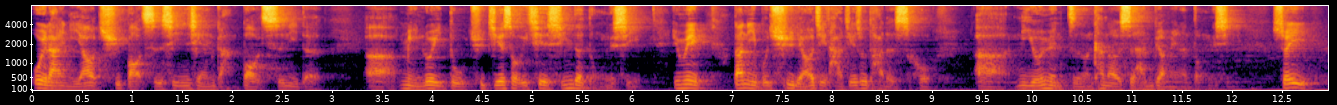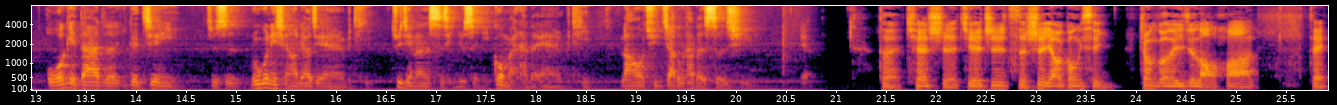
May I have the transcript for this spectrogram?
未来你要去保持新鲜感，保持你的呃敏锐度，去接受一切新的东西。因为当你不去了解它、接触它的时候，啊，你永远只能看到的是很表面的东西。所以我给大家的一个建议就是，如果你想要了解 NFT，最简单的事情就是你购买它的 NFT，然后去加入它的社区。对，确实，觉知此事要躬行，中国的一句老话。对，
